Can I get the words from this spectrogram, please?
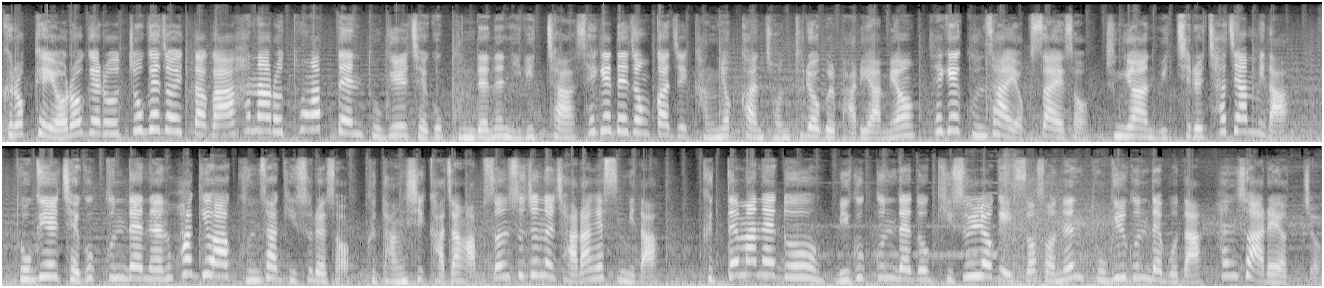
그렇게 여러 개로 쪼개져 있다가 하나로 통합된 독일 제국 군대는 1차 세계대전까지 강력한 전투력을 발휘하며 세계 군사 역사에서 중요한 위치를 차지합니다. 독일 제국 군대는 화기와 군사 기술에서 그 당시 가장 앞선 수준을 자랑했습니다. 그때만 해도 미국 군대도 기술력에 있어서는 독일 군대보다 한 수 아래였죠.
